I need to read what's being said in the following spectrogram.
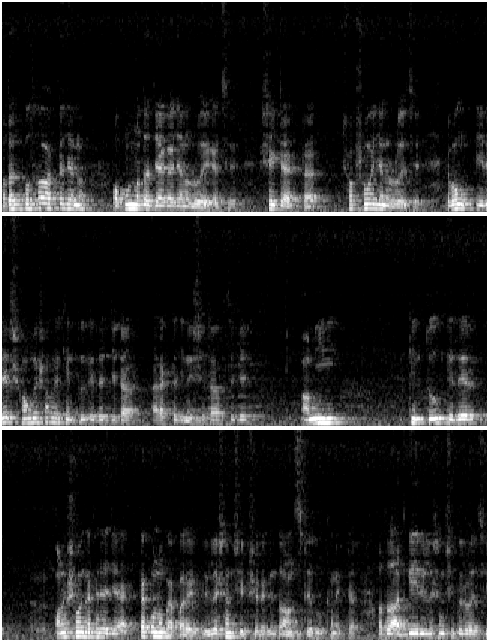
অর্থাৎ কোথাও একটা যেন অপূর্ণতার জায়গায় যেন রয়ে গেছে, সেইটা একটা সবসময় যেন রয়েছে। এবং এদের সঙ্গে সঙ্গে কিন্তু এদের যেটা আর একটা জিনিস, সেটা হচ্ছে যে আমি কিন্তু এদের অনেক সময় দেখা যায় যে একটা কোনো ব্যাপারে রিলেশনশিপ সেটা কিন্তু আনস্টেবল খানিকটা। অর্থাৎ আজকে এই রিলেশনশিপে রয়েছি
